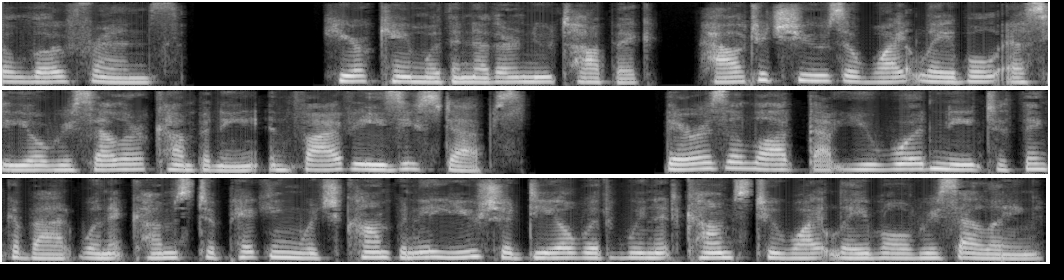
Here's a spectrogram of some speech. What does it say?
Hello friends. Here came with another new topic, how to choose a white label SEO reseller company in 5 easy steps. There is a lot that you would need to think about when it comes to picking which company you should deal with when it comes to white label reselling.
